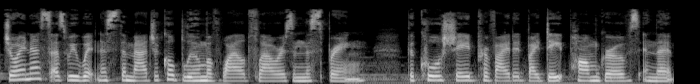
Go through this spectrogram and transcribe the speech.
Join us as we witness the magical bloom of wildflowers in the spring, the cool shade provided by date palm groves in the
